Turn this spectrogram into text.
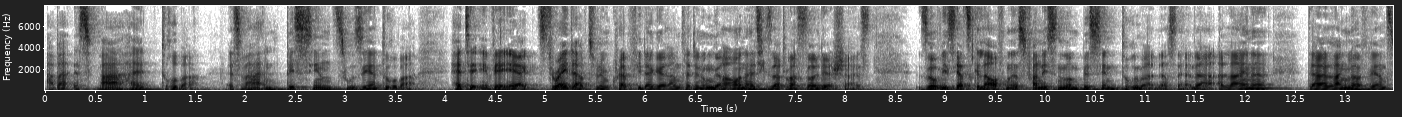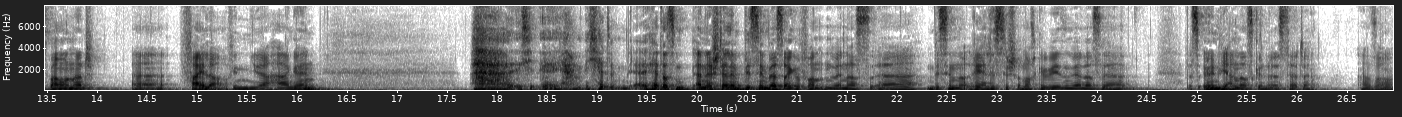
aber es war halt drüber. Es war ein bisschen zu sehr drüber. Hätte, wäre er straight up zu dem Crabfeeder gerannt, hätte ihn umgehauen, hätte ich gesagt, was soll der Scheiß? So wie es jetzt gelaufen ist, fand ich es nur ein bisschen drüber, dass er da alleine da langläuft, während 200 äh, Pfeile auf ihn niederhageln. Ich, äh, ich, hätte, hätte das an der Stelle ein bisschen besser gefunden, wenn das äh, ein bisschen realistischer noch gewesen wäre, dass er das irgendwie anders gelöst hätte. Also.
